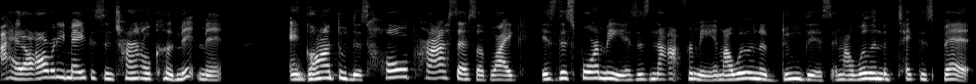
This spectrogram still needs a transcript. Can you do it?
I had already made this internal commitment and gone through this whole process of like, is this for me? Is this not for me? Am I willing to do this? Am I willing to take this bet?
